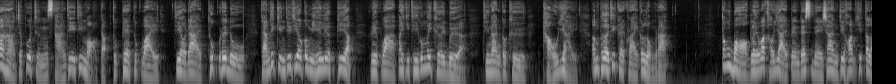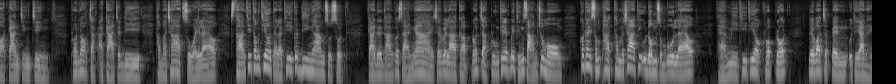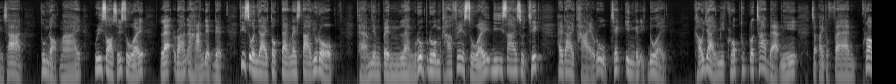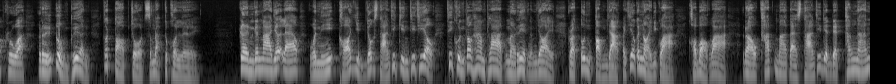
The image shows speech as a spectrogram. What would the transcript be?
ถ้าหากจะพูดถึงสถานที่ที่เหมาะกับทุกเพศทุกวัย เที่ยวได้ทุกฤดู แถมที่กินที่เที่ยวก็มีให้เลือกเพียบ เรียกว่าไปกี่ทีก็ไม่เคยเบื่อ ที่นั่นก็คือ เขาใหญ่อำเภอที่ใครๆก็หลงรัก ต้องบอกเลยว่าเขาใหญ่เป็นเดส i เนชันที่ฮอตฮิตตลอดการจริง ๆ เพราะนอกจากอากาศจะดี ธรรมชาติสวยแล้ว สถานที่ท่องเที่ยวแต่ละที่ก็ดีงามสุดๆการเดินทางก็แสนง่าย ใช้เวลาขับรถจากกรุงเทพไม่ถึง 3 ชั่วโมง ก็ได้สัมผัสธรรมชาติที่อุดมสมบูรณ์แล้ว แถมมีที่เที่ยวครบรถ ไม่ว่าจะเป็นอุทยานแห่งชาติ ทุ่งดอกไม้ รีสอร์ทสวยๆ และร้านอาหารเด็ดๆ ที่ส่วนใหญ่ตกแต่งในสไตล์ยุโรป แถมยังเป็นแหล่งรวบรวมคาเฟ่สวย ดีไซน์สุดชิค ให้ได้ถ่ายรูปเช็คอินกันอีกด้วย เขาใหญ่มีครบทุกรสชาติแบบนี้ จะไปกับแฟน ครอบครัว หรือกลุ่มเพื่อน ก็ตอบโจทย์สำหรับทุกคนเลย เกริ่นกันมาเยอะแล้ว วันนี้ขอหยิบยกสถานที่กินที่เที่ยว ที่คุณต้องห้ามพลาดมาเรียกน้ำย่อย กระตุ้นต่อมอยากไปเที่ยวกันหน่อยดีกว่า ขอบอกว่าเราคัดมาแต่สถานที่เด็ดๆทั้งนั้น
